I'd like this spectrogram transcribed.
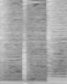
you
